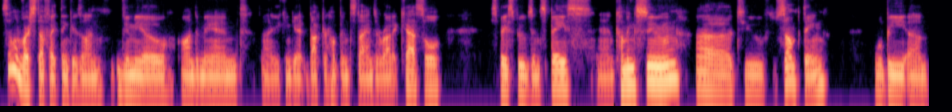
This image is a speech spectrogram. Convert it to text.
some of our stuff I think is on Vimeo on demand. Uh, you can get Dr. Humpenstein's Erotic Castle, Space Boobs in Space, and coming soon uh, to something will be um,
